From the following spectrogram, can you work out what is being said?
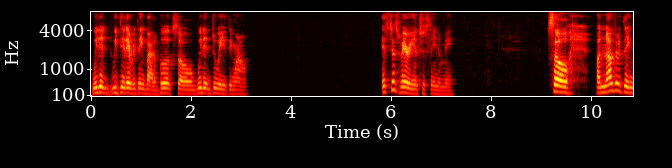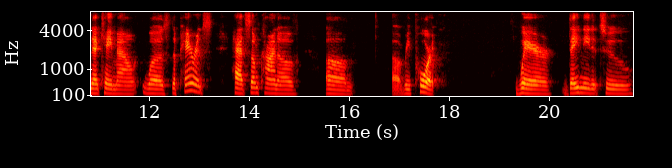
we didn't we did everything by the book, so we didn't do anything wrong." It's just very interesting to me. So, another thing that came out was the parents had some kind of um, report where they needed to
